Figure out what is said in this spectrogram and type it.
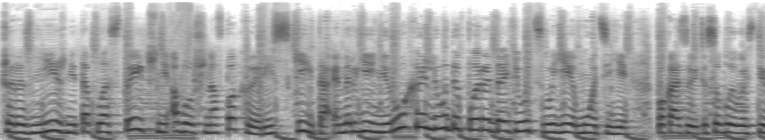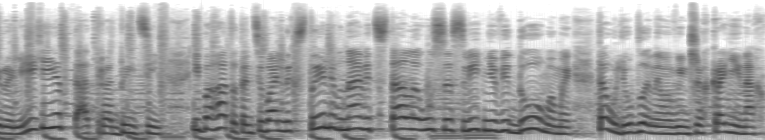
Через ніжні та пластичні або ж навпаки різкі та енергійні рухи люди передають свої емоції, показують особливості релігії та традицій. І багато танцювальних стилів навіть стали усесвітньо відомими та улюбленими в інших країнах.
